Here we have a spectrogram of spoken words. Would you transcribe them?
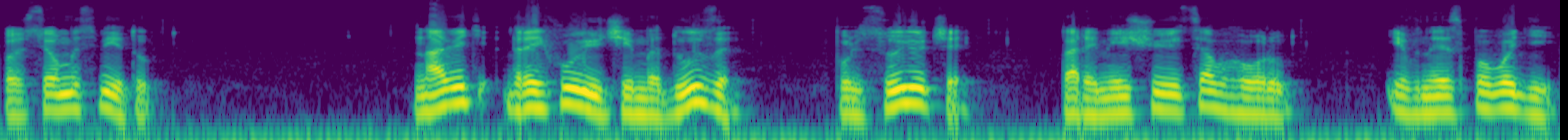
по всьому світу. Навіть дрейфуючі медузи, пульсуючи, переміщуються вгору і вниз по воді.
